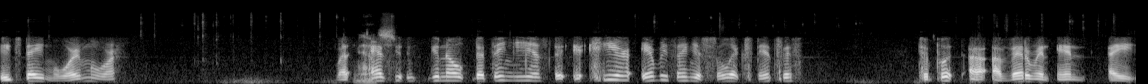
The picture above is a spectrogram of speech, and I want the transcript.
each day, more and more. But yes. as you, you know, the thing is, it, here everything is so expensive. To put a, a veteran in a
